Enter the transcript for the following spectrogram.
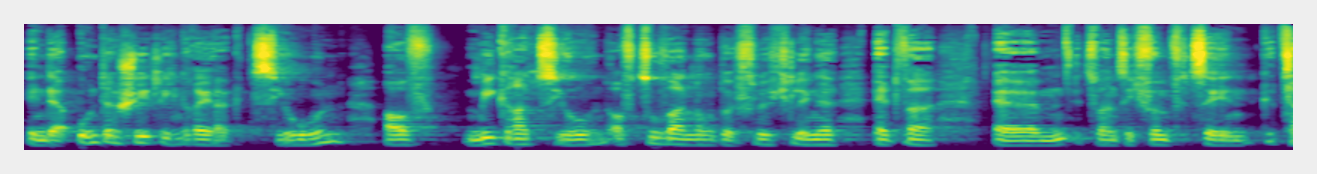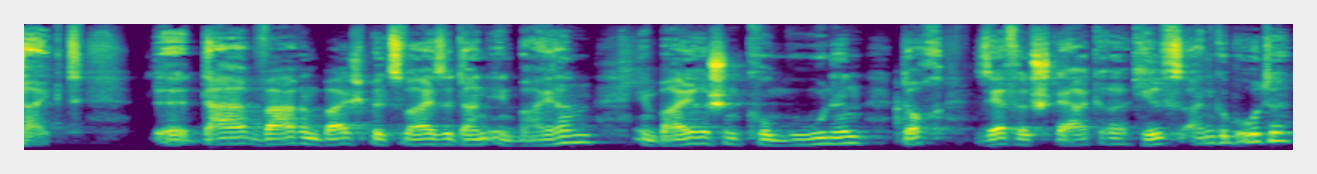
in der unterschiedlichen Reaktion auf Migration, auf Zuwanderung durch Flüchtlinge etwa ähm, 2015 gezeigt. Äh, da waren beispielsweise dann in Bayern, in bayerischen Kommunen doch sehr viel stärkere Hilfsangebote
